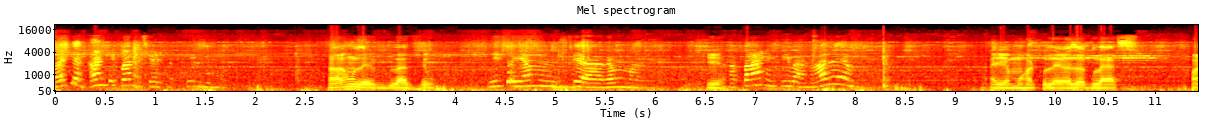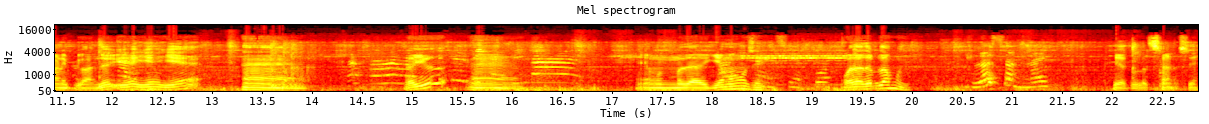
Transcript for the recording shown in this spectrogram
હશે ઘંટી બંધ છે એટલે ખુલ્લી. હા હું લેવી ગ્લાસ જેવું ઈ તો એમ છે આ રમવાનું. એ. પાણી પીવાનું હાલે એમ. આ એમ હાટું લાવ્યો તો ગ્લાસ. પાણી પીવાનું. જો એ એ એ. હા. જોયું? હા. એમ મજા આવી. ગઈ એમાં શું છે? ઓલા ડબલા શું લસણ છે એક લસણ છે.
